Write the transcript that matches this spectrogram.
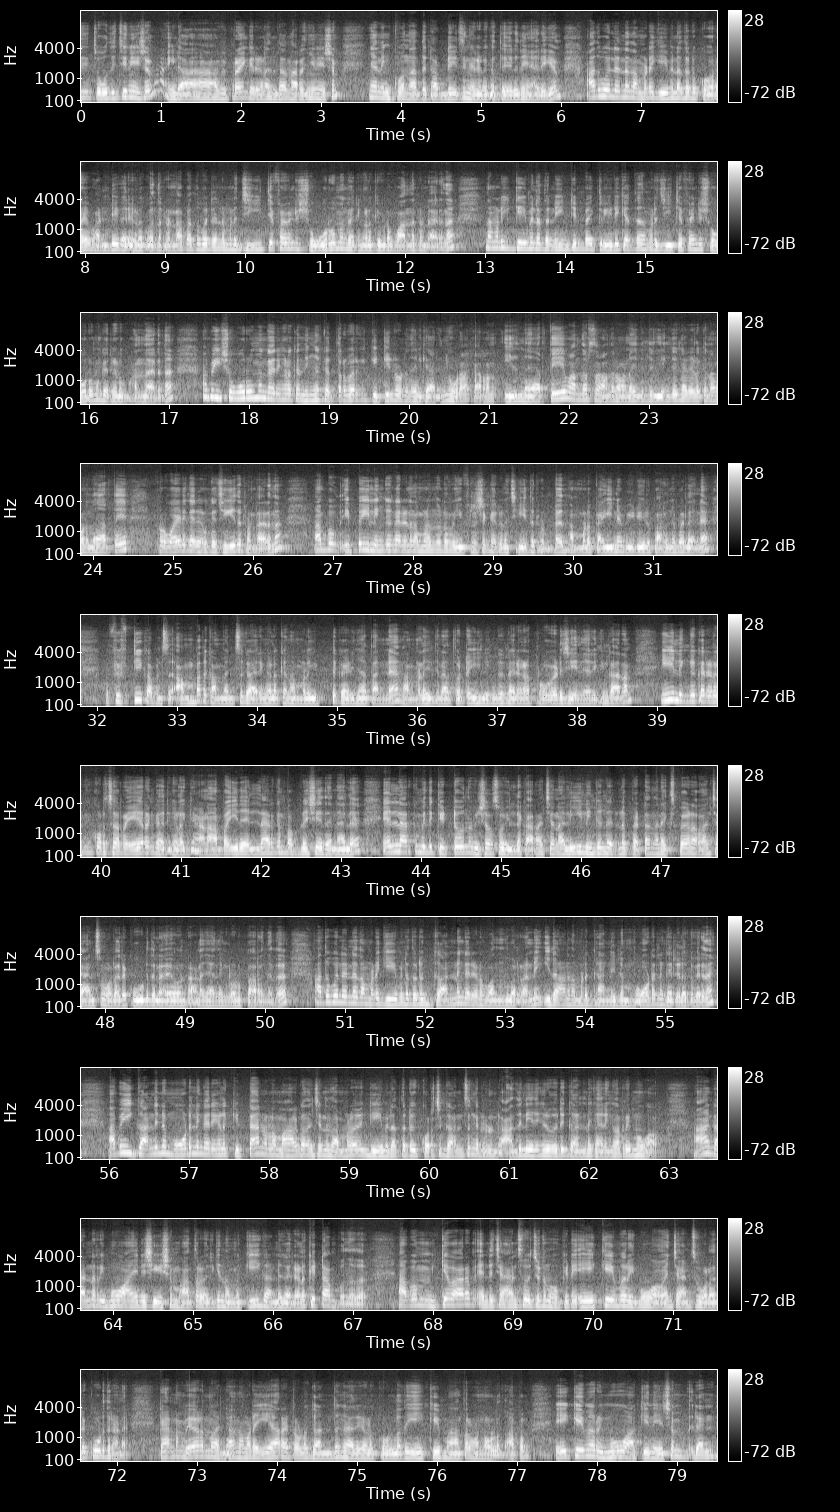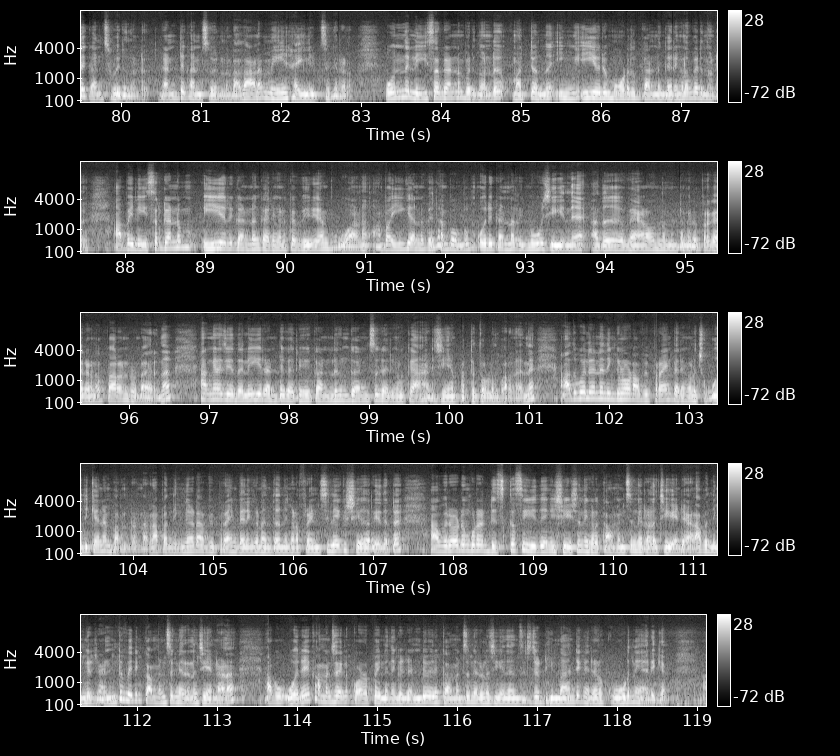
ചോദിച്ചതിന് ശേഷം അതിന്റെ അഭിപ്രായം കാര്യങ്ങൾ എന്താണെന്ന് അറിഞ്ഞതിന് ശേഷം ഞാൻ നിങ്ങൾക്ക് വന്ന് അതിന്റെ അപ്ഡേറ്റ്സും കാര്യങ്ങളൊക്കെ തരുന്നതായിരിക്കും. അതുപോലെ തന്നെ നമ്മുടെ ഗെയിമിനകത്തോട്ട് കുറേ വണ്ടി കാര്യങ്ങളൊക്കെ വന്നിട്ടുണ്ട്. അപ്പോൾ അതുപോലെ തന്നെ നമ്മുടെ ജി ടി ഫൈവിന്റെ ഷോറൂമും കാര്യങ്ങളൊക്കെ ഇവിടെ വന്നിട്ടുണ്ടായിരുന്നു. നമ്മുടെ ഈ ഗെയിമിന്റെ തന്നെ ഇന്ത്യൻ ബൈക്ക് ത്രീ ഡിക്കകത്ത് നമ്മുടെ ജി ടി ഫൈവിന്റെ ഷോറൂമും കാര്യങ്ങളും വന്നായിരുന്നു. അപ്പോൾ ഈ ഷോറൂമും കാര്യങ്ങളൊക്കെ നിങ്ങൾക്ക് എത്ര പേർക്ക് കിട്ടിയിട്ടുണ്ടെന്ന് എനിക്ക് അറിഞ്ഞുകൂടാ. കാരണം ഇത് നേരത്തെ വന്നൊരു സാധനമാണ്. ഇതിന്റെ ലിങ്കും കാര്യങ്ങളൊക്കെ നമ്മൾ നേരത്തെ പ്രൊവൈഡ് കാര്യങ്ങളൊക്കെ ചെയ്തിട്ടുണ്ടായിരുന്നു. അപ്പം ഇപ്പോൾ ഈ ലിങ്കും കാര്യങ്ങളും നമ്മൾ ഒന്നുകൂടെ റീഫ്രഷും കാര്യങ്ങൾ ചെയ്തിട്ടുണ്ട്. നമ്മൾ കഴിഞ്ഞ വീഡിയോയിൽ പറഞ്ഞ പോലെ തന്നെ ഫിഫ്റ്റി കമൻസ് അമ്പത് കമൻസ് കാര്യങ്ങളൊക്കെ നമ്മൾ ഇട്ട് കഴിഞ്ഞാൽ തന്നെ നമ്മൾ ഇതിനകത്തോട്ട് ഈ ലിങ്ക് കാര്യങ്ങൾ പ്രൊവൈഡ് ചെയ്യുന്നതായിരിക്കും. കാരണം ഈ ലിങ്ക് കാര്യങ്ങളൊക്കെ കുറച്ച് റെയറും കാര്യങ്ങളൊക്കെയാണ്. അപ്പോൾ ഇത് എല്ലാവർക്കും പബ്ലിഷ് ചെയ്ത് കഴിഞ്ഞാൽ എല്ലാവർക്കും ഇത് കിട്ടുമെന്ന് വിശ്വാസമില്ല കാരണം വെച്ചാൽ ഈ ലിങ്കും കാര്യങ്ങൾ പെട്ടെന്ന് തന്നെ എക്സ്പയർ ആവാൻ ചാൻസ് വളരെ കൂടുതലായതുകൊണ്ടാണ് ഞാൻ നിങ്ങളോട് പറഞ്ഞത്. അതുപോലെ തന്നെ നമ്മുടെ ഗെയിമിന്റെ അകത്തൊരു ഗണ്ണും കാര്യങ്ങളും വന്നെന്ന് പറഞ്ഞാൽ ഇതാണ് നമ്മുടെ ഗണ്ണിന്റെ മോഡലും കാര്യങ്ങളൊക്കെ വരുന്നത്. അപ്പോൾ ഈ ഗണ്ണിന്റെ മോഡലും കാര്യങ്ങൾ കിട്ടാനുള്ള മാർഗം എന്ന് വെച്ചാൽ നമ്മളൊരു ഗെയിമിനകത്തോട്ട് കുറച്ച് ഗൺസും കാര്യങ്ങളുണ്ട് അതിലേതെങ്കിലും ഒരു ഗണ്ണ് കാര്യങ്ങൾ റിമൂവ് ആവും. ആ ഗണ്ണ് റിമൂവ് ആയതിനു ശേഷം മാത്രമായിരിക്കും നമുക്ക് ഈ ഗണ്ണ് കാര്യങ്ങൾ കിട്ടാൻ പോകുന്നത്. അപ്പം മിക്കവാറും എന്റെ ചാൻസ് വെച്ചിട്ട് നോക്കിയിട്ട് എ കെയും റിമൂവ് ആവാൻ ചാൻസ് വളരെ കൂടുതലാണ്. കാരണം വേറൊന്നുമല്ല നമ്മുടെ എ ആർ ആയിട്ടുള്ള ഗൺസും കാര്യങ്ങളൊക്കെ ഉള്ളത് എ കെ മാത്രമാണ് ഉള്ളത്. അപ്പം എ കെയും റിമൂവ് ആക്കിയതിന് ശേഷം രണ്ട് ഗൺസ് വരുന്നുണ്ട്. രണ്ട് ഗൺസ് വരുന്നുണ്ട്. അതാണ് മെയിൻ ഹൈലൈറ്റ്സ് കിട്ടണം ഒന്ന് ലേസർ ഗണ്ണും വരുന്നുണ്ട്. മറ്റൊന്ന് ഈ ഒരു മോഡൽ ഗണ്ണും കാര്യങ്ങളും വരുന്നുണ്ട്. അപ്പോൾ ഈ ലേസർ ഗണ്ണും ഈ ഒരു ഗണ്ണും കാര്യങ്ങളൊക്കെ വരാൻ പോവുകയാണ് അപ്പോൾ ഈ കണ്ണ് വരാൻ പോകുമ്പം ഒരു കണ്ണ് റിമൂവ് ചെയ്യുന്ന അത് വേണമെന്ന് നമ്മുടെ വിലപ്രകാരമാണ് പറഞ്ഞിട്ടുണ്ടായിരുന്നത് പറഞ്ഞിട്ടുണ്ടായിരുന്നു. അങ്ങനെ ചെയ്താൽ ഈ രണ്ട് കാര്യം കണ്ണും ഗൺസ് കാര്യങ്ങളൊക്കെ ആഡ് ചെയ്യാൻ പറ്റത്തുള്ളൂ എന്ന് പറഞ്ഞായിരുന്നു അതുപോലെ തന്നെ നിങ്ങളോട് അഭിപ്രായം കാര്യങ്ങൾ ചോദിക്കാനും പറഞ്ഞിട്ടുണ്ടായിരുന്നു. അപ്പോൾ നിങ്ങളുടെ അഭിപ്രായം കാര്യങ്ങൾ എന്താ നിങ്ങളുടെ ഫ്രണ്ട്സിലേക്ക് ഷെയർ ചെയ്തിട്ട് അവരോടും കൂടെ ഡിസ്കസ് ചെയ്തതിന് ശേഷം നിങ്ങൾ കമൻസും കാര്യങ്ങൾ ചെയ്യേണ്ടതാണ്. അപ്പോൾ നിങ്ങൾ രണ്ടുപേരും കമൻസും കാര്യങ്ങൾ ചെയ്യേണ്ടതാണ്. അപ്പോൾ ഒരേ കമൻസ് ആയാലും കുഴപ്പമില്ല. നിങ്ങൾ രണ്ടുപേരും കമൻസും കാര്യങ്ങൾ ചെയ്യുന്നതനുസരിച്ച് ഡിമാൻഡ് കാര്യങ്ങൾ കൂടുന്നതായിരിക്കും.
